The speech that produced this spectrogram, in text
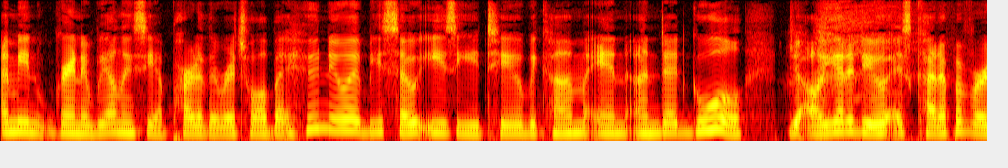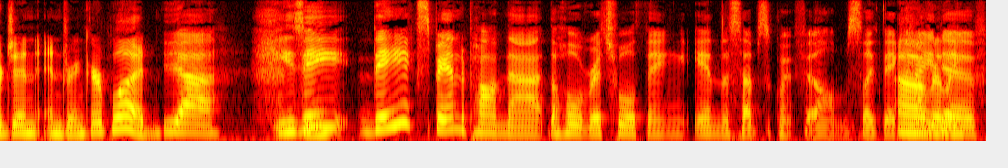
I mean, granted, we only see a part of the ritual, but who knew it'd be so easy to become an undead ghoul? All you got to do is cut up a virgin and drink her blood. Yeah. Easy. They they expand upon that the whole ritual thing in the subsequent films. Like they Oh, kind really? of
